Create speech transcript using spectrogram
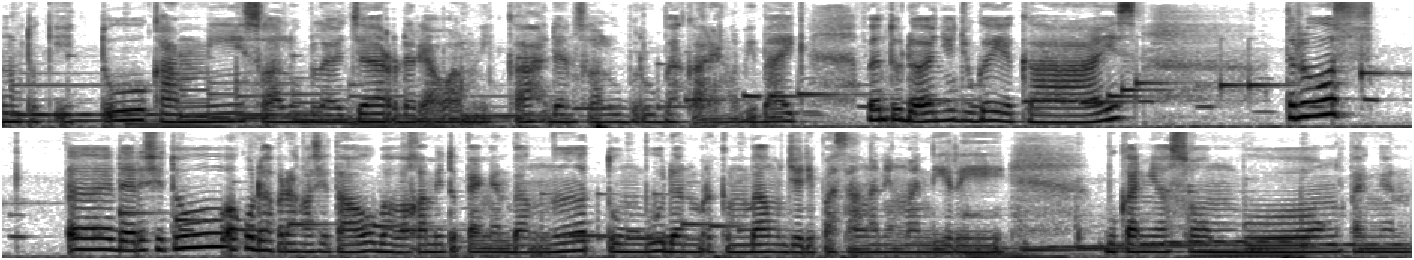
untuk itu kami selalu belajar dari awal menikah dan selalu berubah ke arah yang lebih baik. Bantu doanya juga ya guys. Terus e, dari situ aku udah pernah kasih tahu bahwa kami tuh pengen banget tumbuh dan berkembang menjadi pasangan yang mandiri. Bukannya sombong, pengen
